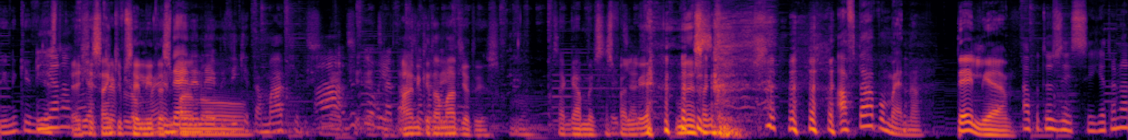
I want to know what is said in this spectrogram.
Είναι και Για να δω. Έχει σαν και διαστρεβλωμένη. ψηφίδες Ναι, ναι, ναι, πάνω. επειδή και τα μάτια της Α, είναι έτσι. δεν το έτσι. βλέπω. Α, είναι και τα Αυτό μάτια το της. Σαν κάμερες ασφαλείας. ναι, σαν... Αυτά από μένα. Τέλεια. Από το ζήσει για τον Α.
